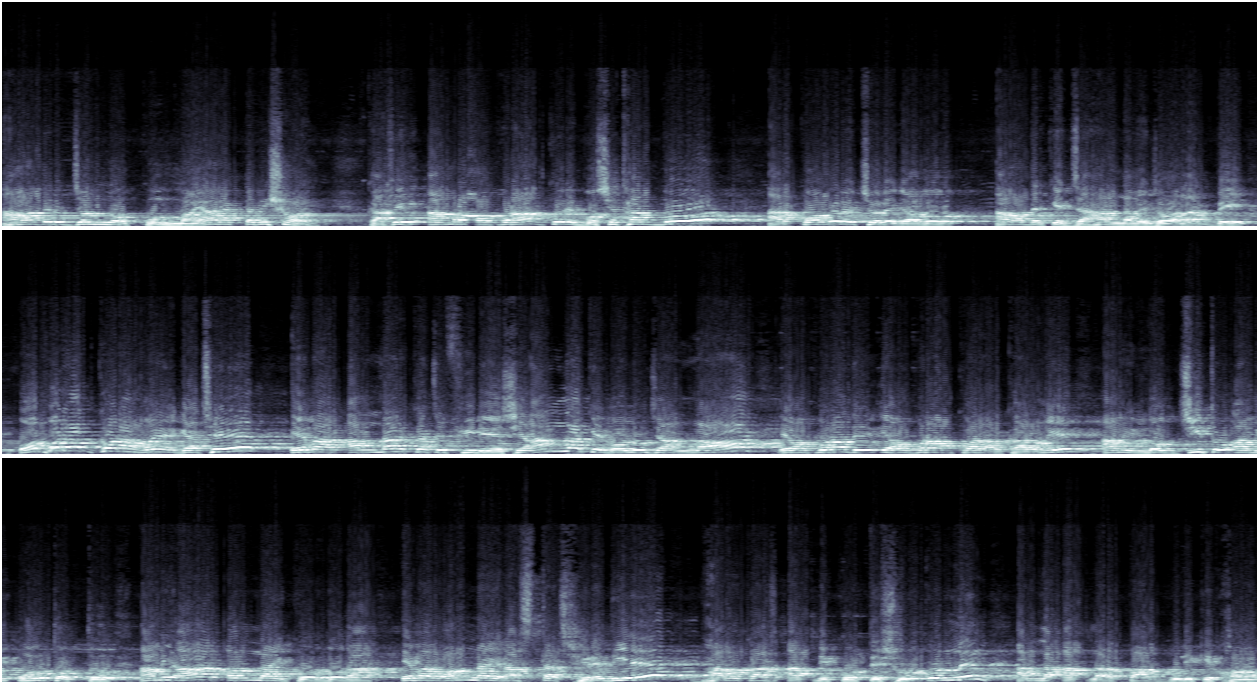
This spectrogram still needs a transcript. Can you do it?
আমাদের জন্য কোন মায়ার একটা বিষয়? কাজেই আমরা অপরাধ করে বসে থাকব আর কবরে চলে যাব। আমাদেরকে জাহান নামে যাওয়া লাগবে। অপরাধ করা হয়ে গেছে। এবার আল্লাহর কাছে ফিরে এসে আল্লাহকে বলো যে, আল্লাহ, এ অপরাধে, এ অপরাধ করার কারণে আমি লজ্জিত, আমি অনুতপ্ত, আমি আর অন্যায় করব না। এবার অন্যায় রাস্তা ছেড়ে দিয়ে ভালো কাজ আপনি করতে শুরু করলেন, আল্লাহ আপনার পাপগুলিকে ক্ষমা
